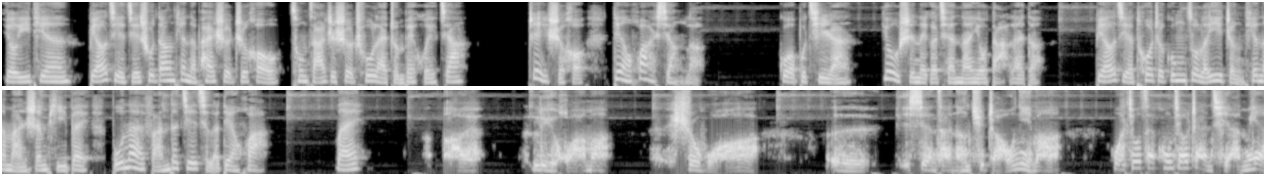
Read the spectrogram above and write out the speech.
有一天，表姐结束当天的拍摄之后，从杂志社出来准备回家。这时候电话响了，果不其然，又是那个前男友打来的。表姐拖着工作了一整天的满身疲惫，不耐烦的接起了电话：“喂，哎，丽华吗？是我。呃，现在能去找你吗？我就在公交站前面，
